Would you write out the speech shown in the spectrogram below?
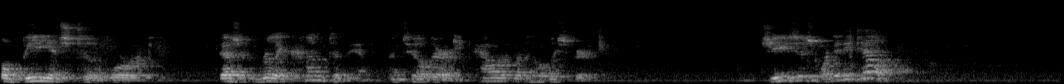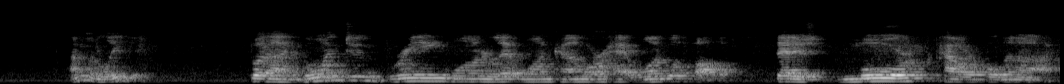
obedience to the word doesn't really come to them until they're empowered by the Holy Spirit. Jesus, what did he tell them? I'm going to leave you, but I'm going to bring one or let one come or have one will follow that is more powerful than I.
